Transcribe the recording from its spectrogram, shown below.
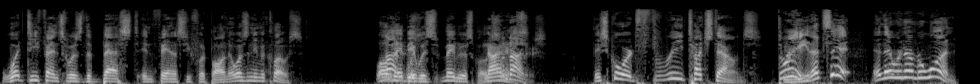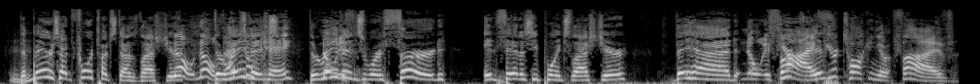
what defense was the best in fantasy football, and it wasn't even close. Well, Niners. maybe it was maybe it was close. The Niners. They scored three touchdowns. 3 Mm-hmm. That's it, and they were number one. The Bears had four touchdowns last year. No, no, the that's Ravens, okay. The No, if- Ravens were third in fantasy points last year. They had No, if 5 you're if you're talking about five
